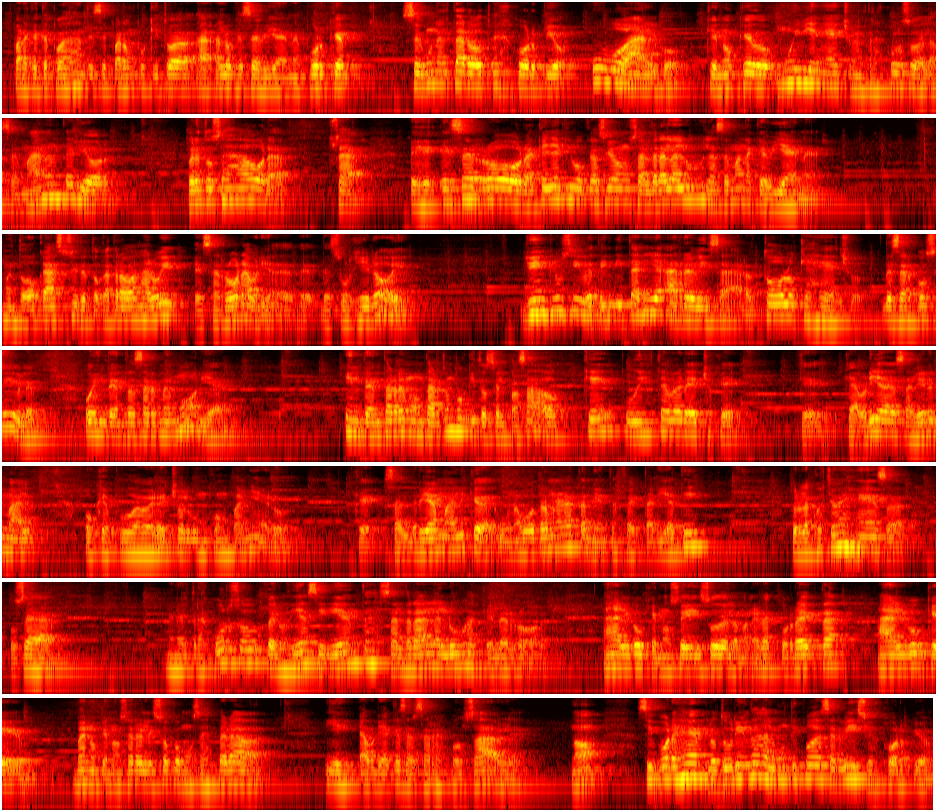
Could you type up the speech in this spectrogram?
para que te puedas anticipar un poquito a, a lo que se viene, porque según el tarot Scorpio, hubo algo que no quedó muy bien hecho en el transcurso de la semana anterior, pero entonces ahora, o sea, eh, ese error, aquella equivocación saldrá a la luz la semana que viene. O en todo caso, si te toca trabajar hoy, ese error habría de, surgir hoy. Yo inclusive te invitaría a revisar todo lo que has hecho, de ser posible, o intenta hacer memoria. Intenta remontarte un poquito hacia el pasado. ¿Qué pudiste haber hecho que, que, que habría de salir mal o que pudo haber hecho algún compañero? Saldría mal y que de alguna u otra manera también te afectaría a ti. Pero la cuestión es esa, o sea, en el transcurso de los días siguientes saldrá a la luz aquel error, algo que no se hizo de la manera correcta, algo que, bueno, que no se realizó como se esperaba y habría que hacerse responsable, ¿no? Si por ejemplo tú brindas algún tipo de servicio, Scorpio,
